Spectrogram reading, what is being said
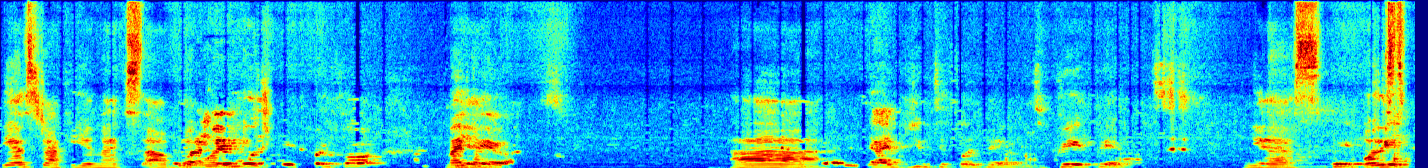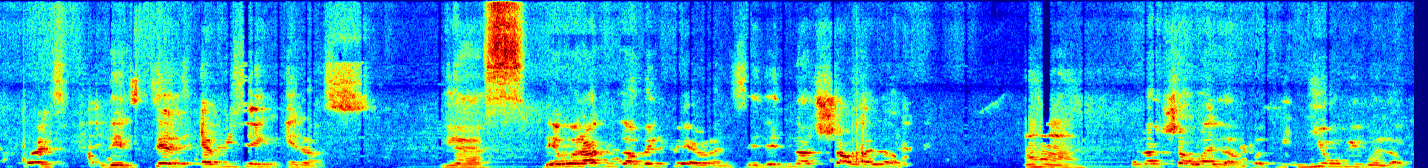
Yes, Jacqui, your next. Um, what am I most grateful for? My yeah. parents. Ah. My beautiful parents, great parents. Yes. Parents. They instilled everything in us. Yes. They were not loving parents. They did not shower love. Mm-hmm. They not shower love, but we knew we were loved.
